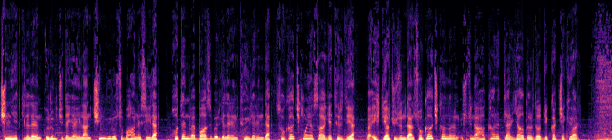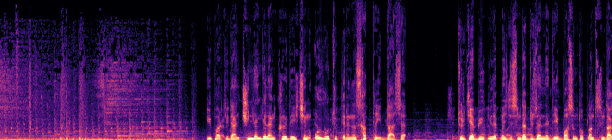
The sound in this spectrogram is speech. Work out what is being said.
Çinli yetkililerin Ürümçi'de yayılan Çin virüsü bahanesiyle Hoten ve bazı bölgelerin köylerinde sokağa çıkma yasağı getirdiği ve ihtiyaç yüzünden sokağa çıkanların üstüne hakaretler yağdırdığı dikkat çekiyor. İyi Parti'den Çin'den gelen kredi için Uygur Türklerini sattığı iddiası. Türkiye Büyük Millet Meclisi'nde düzenlediği basın toplantısında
